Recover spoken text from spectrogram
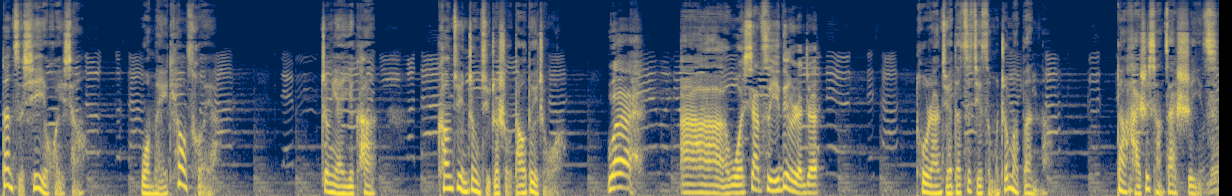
但仔细一回想。我没跳错呀！睁眼一看，康俊正举着手刀对着我。喂，啊！我下次一定认真。突然觉得自己怎么这么笨呢？但还是想再试一次。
